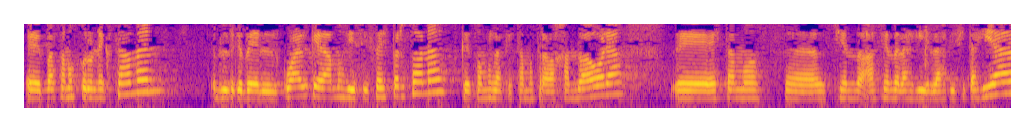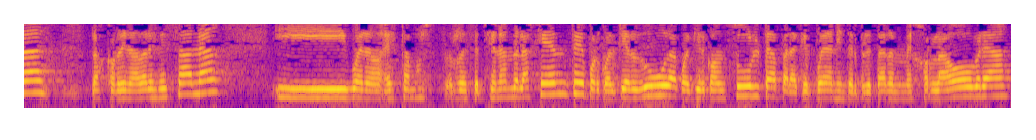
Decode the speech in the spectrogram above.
eh, pasamos por un examen del cual quedamos 16 personas, que somos las que estamos trabajando ahora. Eh, estamos eh, haciendo las, las visitas guiadas, los coordinadores de sala y bueno, estamos recepcionando a la gente por cualquier duda, cualquier consulta para que puedan interpretar mejor la obra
